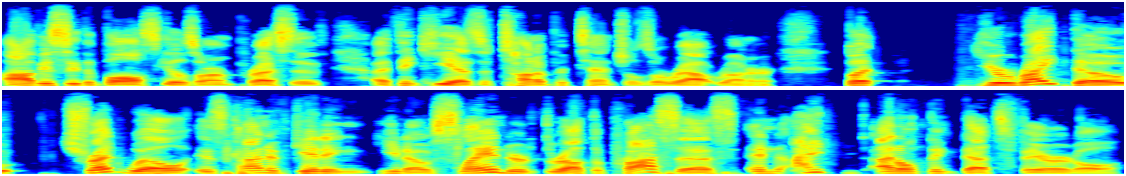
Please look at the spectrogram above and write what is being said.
Obviously, the ball skills are impressive. I think he has a ton of potential as a route runner. But you're right though Treadwell is kind of getting, you know, slandered throughout the process, and I I don't think that's fair at all.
